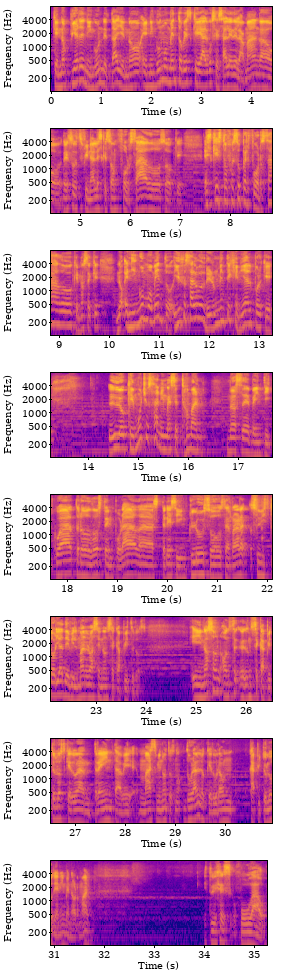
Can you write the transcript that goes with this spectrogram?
que no pierde ningún detalle, ¿no? En ningún momento ves que algo se sale de la manga o de esos finales que son forzados o que es que esto fue súper forzado, que no sé qué. No, en ningún momento. Y eso es algo realmente genial porque lo que muchos animes se toman, no sé, 24, dos temporadas, tres incluso, cerrar su historia de Vilman lo hacen 11 capítulos. Y no son 11, capítulos que duran 30 más minutos, no, duran lo que dura un capítulo de anime normal. Y tú dices, wow.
